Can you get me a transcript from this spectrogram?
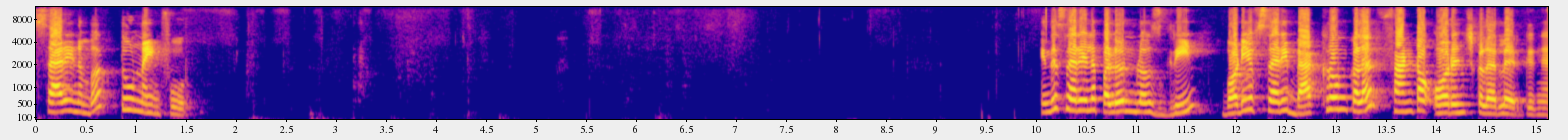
sari number two nine four இந்த சாரியில் pallu and blouse green body of sari background colour Fanta orange கலரில் இருக்குங்க.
